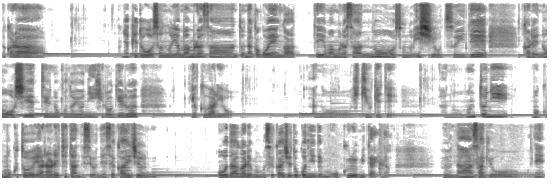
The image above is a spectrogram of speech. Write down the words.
だからやけどその山村さんとなんかご縁があって山村さんのその意思を継いで彼の教えっていうのをこの世に広げる役割をあの引き受けてあの本当に黙々とやられてたんですよね。世界中オーダーがあればも世界中どこにでも送るみたいな風な作業をね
